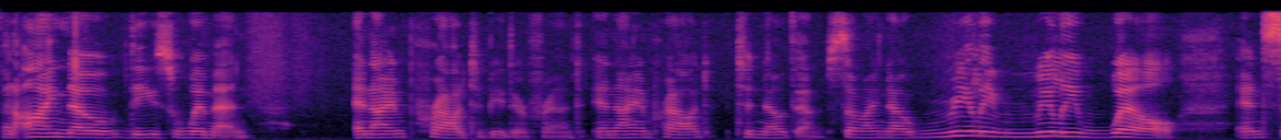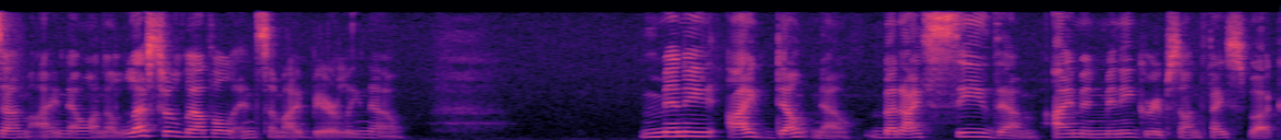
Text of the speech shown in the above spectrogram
but I know these women and I am proud to be their friend, and I am proud to know them. Some I know really, really well, and some I know on a lesser level, and some I barely know. Many I don't know, but I see them. I'm in many groups on Facebook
